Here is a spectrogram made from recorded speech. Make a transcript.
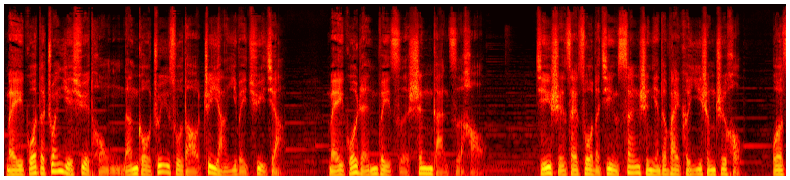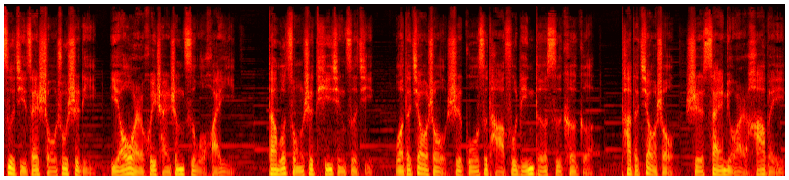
美国的专业血统能够追溯到这样一位巨匠，美国人为此深感自豪。即使在做了近三十年的外科医生之后，我自己在手术室里也偶尔会产生自我怀疑，但我总是提醒自己。我的教授是古斯塔夫·林德斯科格，他的教授是塞缪尔·哈维，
